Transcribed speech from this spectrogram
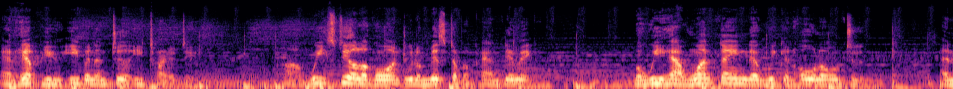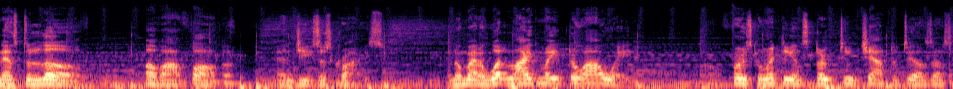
and help you even until eternity. Um, we still are going through the midst of a pandemic but we have one thing that we can hold on to, and that's the love of our Father and Jesus Christ. No matter what life may throw our way, 1 uh, Corinthians 13 chapter tells us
